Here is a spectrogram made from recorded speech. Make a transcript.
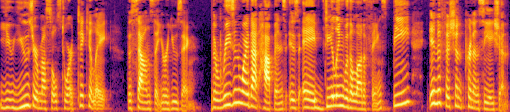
you use your muscles to articulate the sounds that you're using. The reason why that happens is A, dealing with a lot of things, B, inefficient pronunciation.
